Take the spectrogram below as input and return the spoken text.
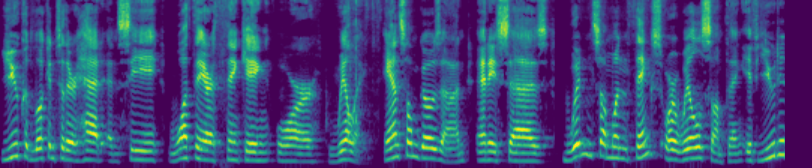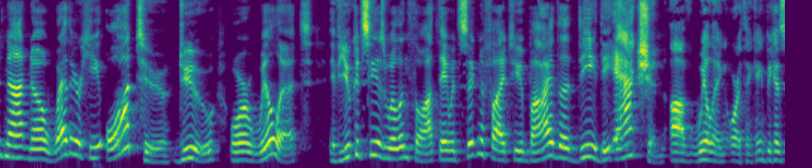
you could look into their head and see what they are thinking or willing. Anselm goes on and he says, when someone thinks or wills something, if you did not know whether he ought to do or will it, if you could see his will and thought, they would signify to you by the deed, the action of willing or thinking, because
